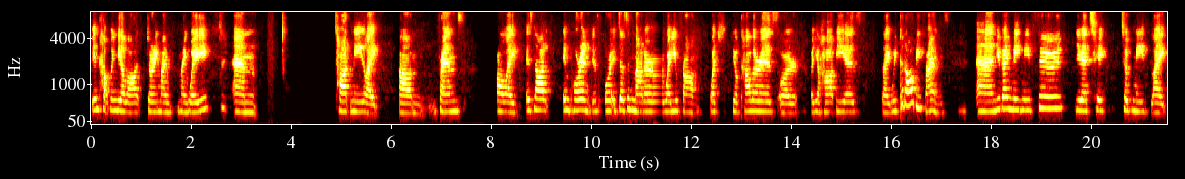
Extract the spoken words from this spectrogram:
been helping me a lot during my, my way and taught me like um, friends are like, it's not important or it doesn't matter where you're from, what your color is or what your hobby is. Like we could all be friends. And you guys made me food. You guys take, took me like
